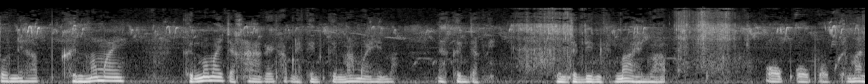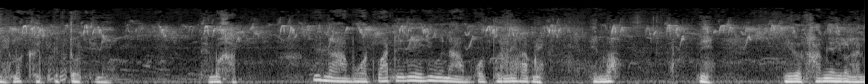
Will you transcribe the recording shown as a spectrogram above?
ต้นนี่ครับ ขึ้นมาใหม่ขึ้นมาใหม่จากหากเลยครับเนี่ยขึ้นขึ้นมาใหม่เห็นบ่เนี่ยขึ้นจากนี่ขึ้นจากดินขึ้นมาเห็นบ่ครับโอบโอบโอบขึ้นมาเนี่ยมาขึ้นเป็นต้นอยู่นี่เห็นบ่ครับอยู่นาโบสถ์วัดนี่ๆอยู่นาโบสถ์เพิ่นนี่ครับเนี่ยเห็นบ่นี่นี่ต้นคำใหญ่บางหัน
